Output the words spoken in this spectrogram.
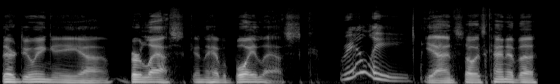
they're doing a uh, burlesque and they have a boylesque. Really? Yeah, and so it's kind of a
